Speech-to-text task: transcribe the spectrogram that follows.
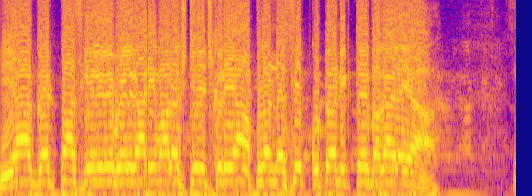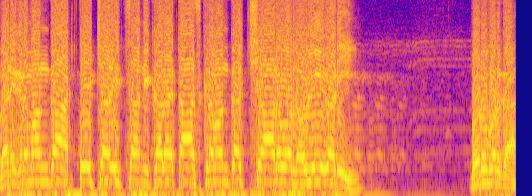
या गट पास केलेले बैलगाडी मालक स्टेजकडे या. आपलं नसीब कुठं निघतंय बघायला या. गाडी क्रमांक अठ्ठेचाळीस चा निकाल आहे. तास क्रमांक चार वर धावलेली गाडी. बरोबर का?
